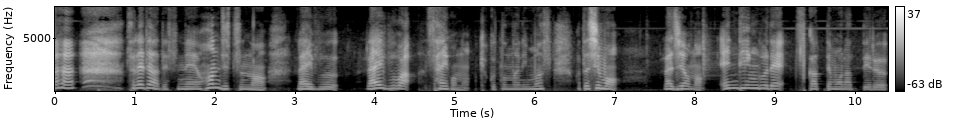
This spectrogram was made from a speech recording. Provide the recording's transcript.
それではですね、本日のライブライブは最後の曲となります。私もラジオのエンディングで使ってもらってる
